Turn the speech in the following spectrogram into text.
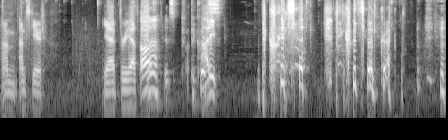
I'm I'm scared. Yeah, I have three health. Oh! Ah, it's Pequitz. How do you- Quinton, Quinton Crackle.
